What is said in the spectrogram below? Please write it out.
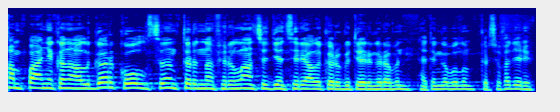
компания каналыгар кол центр на фрилансы ден сериалы көрігітеріңір абын. Әтіңгі болым, көрсіға дері.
